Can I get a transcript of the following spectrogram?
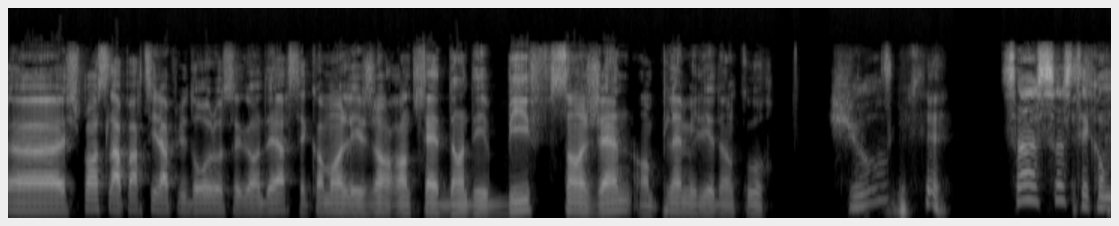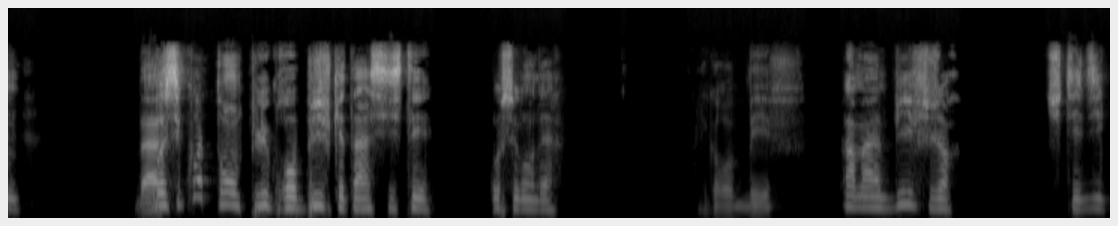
Euh, je pense que la partie la plus drôle au secondaire, c'est comment les gens rentraient dans des bifs sans gêne en plein milieu d'un cours. Yo? Ça, ça, c'était comme. Bon, That's c'est quoi ton plus gros bif que t'as assisté au secondaire? gros beef. Comme un bif, genre, tu t'es dit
